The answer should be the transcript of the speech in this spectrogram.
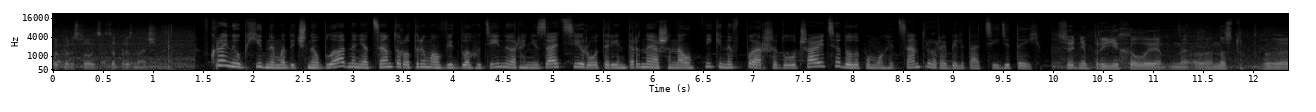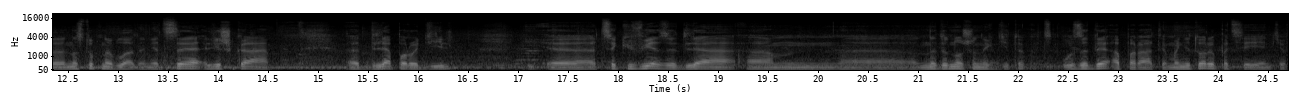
використовуватися за призначенням. Вкрай необхідне медичне обладнання центр отримав від благодійної організації Rotary International, які не вперше долучаються до допомоги центру реабілітації дітей. Сьогодні приїхали е, наступ, е, наступне обладнання. Це ліжка е, для породіль, це кювези для ем, недоношених діток, УЗД-апарати, монітори пацієнтів,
